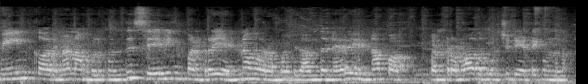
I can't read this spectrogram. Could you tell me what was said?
மெயின் காரணம் நம்மளுக்கு வந்து சேவிங் பண்ணுற எண்ணம் வர மாட்டேது அந்த நேரம் என்ன பா பண்ணுறோமோ அதை முடிச்சுட்டு ஏட்டைக்கு வந்துடணும்.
